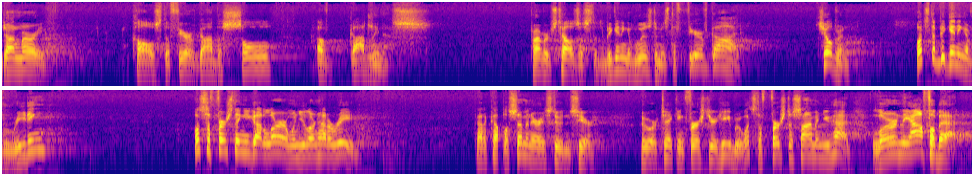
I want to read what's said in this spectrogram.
John Murray calls the fear of God the soul of godliness. Proverbs tells us that the beginning of wisdom is the fear of God. Children, What's the beginning of reading? What's the first thing you got to learn when you learn how to read? Got a couple of seminary students here who are taking first year Hebrew. What's the first assignment you had? Learn the alphabet.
